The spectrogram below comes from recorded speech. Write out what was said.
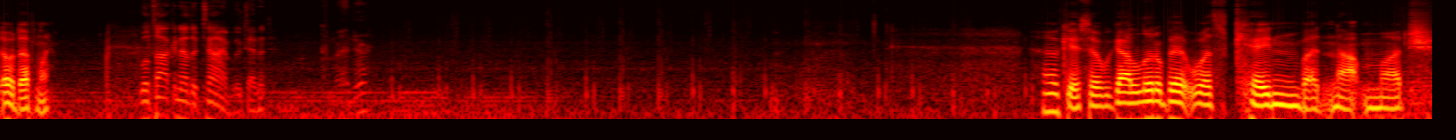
Oh, definitely. We'll talk another time, Lieutenant. Commander? Okay, so we got a little bit with Kaidan, but not much.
